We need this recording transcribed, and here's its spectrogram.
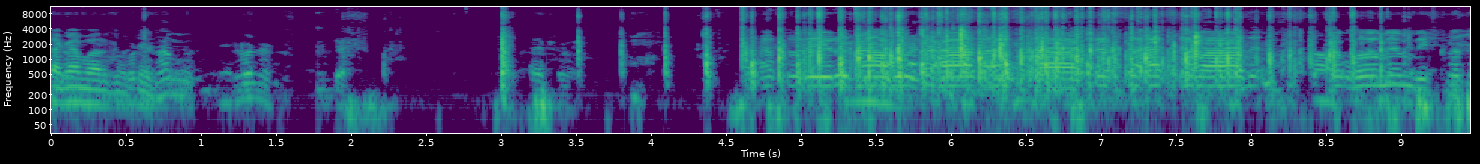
ಟಗ ಮಾರ್ಗೋ ಸಹಸ್ರದೇರುಷಾಪುರುಷಾಸಹಸ್ರವಾದ ಭೂಮಿಂ ವಿಶ್ವತ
